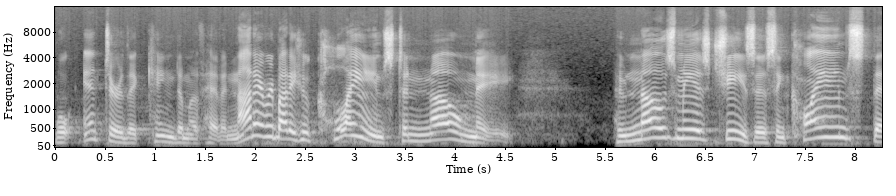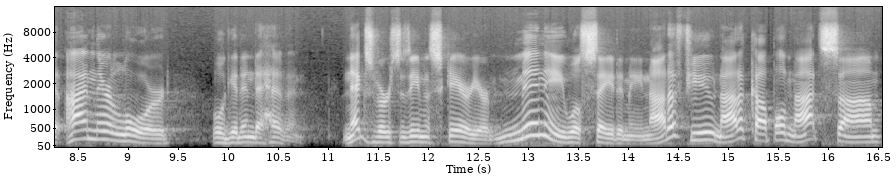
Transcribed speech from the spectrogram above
will enter the kingdom of heaven. Not everybody who claims to know me, who knows me as Jesus and claims that I'm their Lord, will get into heaven. Next verse is even scarier. Many will say to me, not a few, not a couple, not some.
